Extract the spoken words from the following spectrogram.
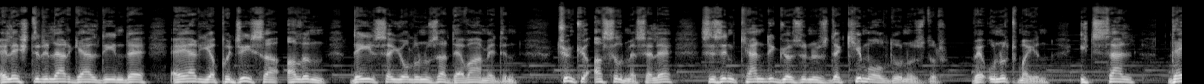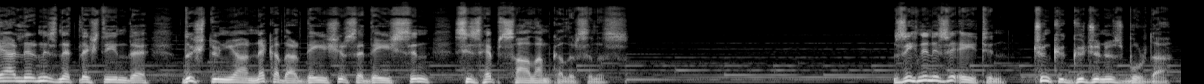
Eleştiriler geldiğinde eğer yapıcıysa alın, değilse yolunuza devam edin. Çünkü asıl mesele sizin kendi gözünüzde kim olduğunuzdur. Ve unutmayın, içsel değerleriniz netleştiğinde dış dünya ne kadar değişirse değişsin, siz hep sağlam kalırsınız. Zihninizi eğitin. Çünkü gücünüz burada.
